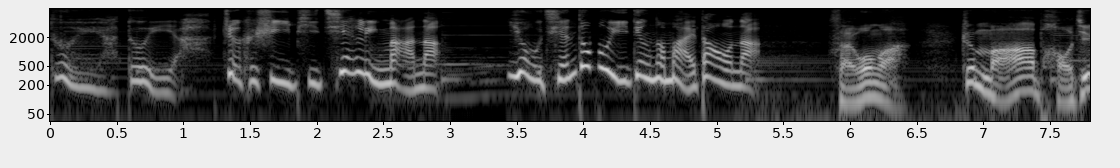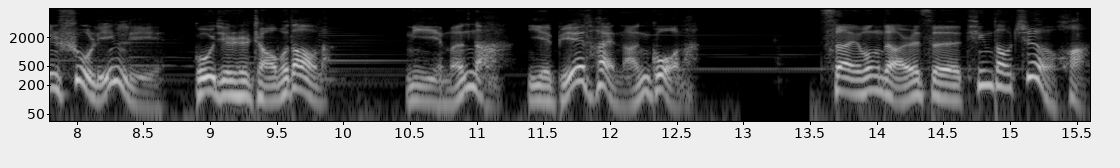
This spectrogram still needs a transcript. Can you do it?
对呀，对呀，这可是一匹千里马呢，有钱都不一定能买到呢。塞翁啊，这马跑进树林里，估计是找不到了。你们呐，也别太难过了。塞翁的儿子听到这话，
